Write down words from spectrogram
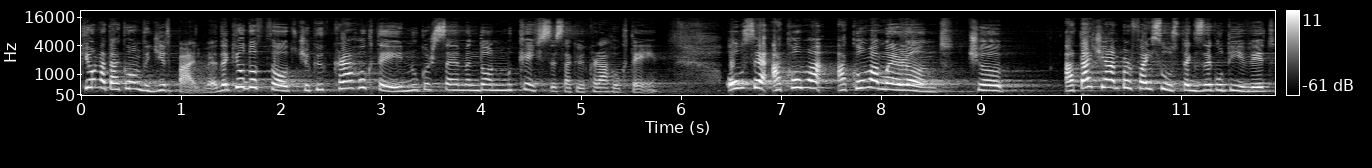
Kjo na takon të gjithë palëve dhe kjo do të thotë që ky krahu këtej nuk është se e mendon më keq se sa ky krahu këtej. Ose akoma, akoma më e rëndë që ata që janë përfaqësues të ekzekutivit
